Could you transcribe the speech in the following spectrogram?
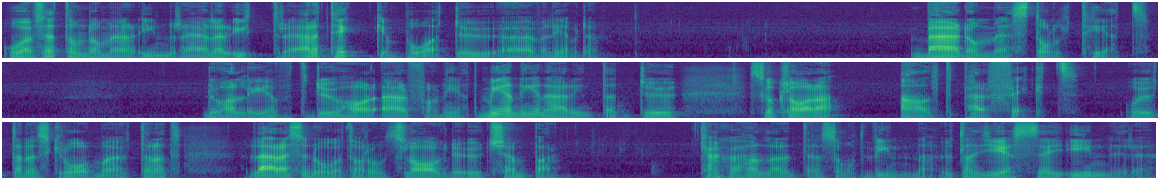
oavsett om de är inre eller yttre, är ett tecken på att du överlevde. Bär dem med stolthet. Du har levt, du har erfarenhet. Meningen är inte att du ska klara allt perfekt och utan en skråma, utan att lära sig något av de slag du utkämpar. Kanske handlar det inte ens om att vinna, utan ge sig in i det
